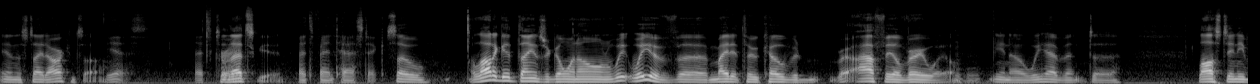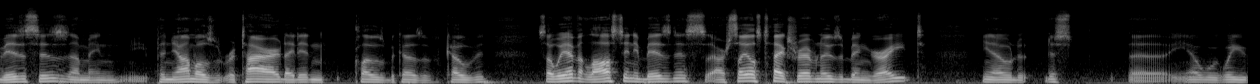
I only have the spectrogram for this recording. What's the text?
in the state of Arkansas. Yes, that's so that's good. That's fantastic. So a lot of good things are going on. We we have uh, made it through COVID. I feel very well. Mm-hmm. You know, we haven't uh, lost any businesses. I mean, Pinamo's retired. They didn't close because of COVID. So we haven't lost any business. Our sales tax revenues have been great. You know, just uh, you know, we we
